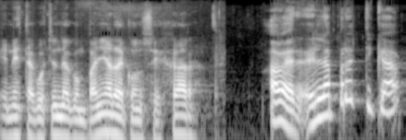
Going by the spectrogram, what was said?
en esta cuestión de acompañar, de aconsejar. A ver, en la práctica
